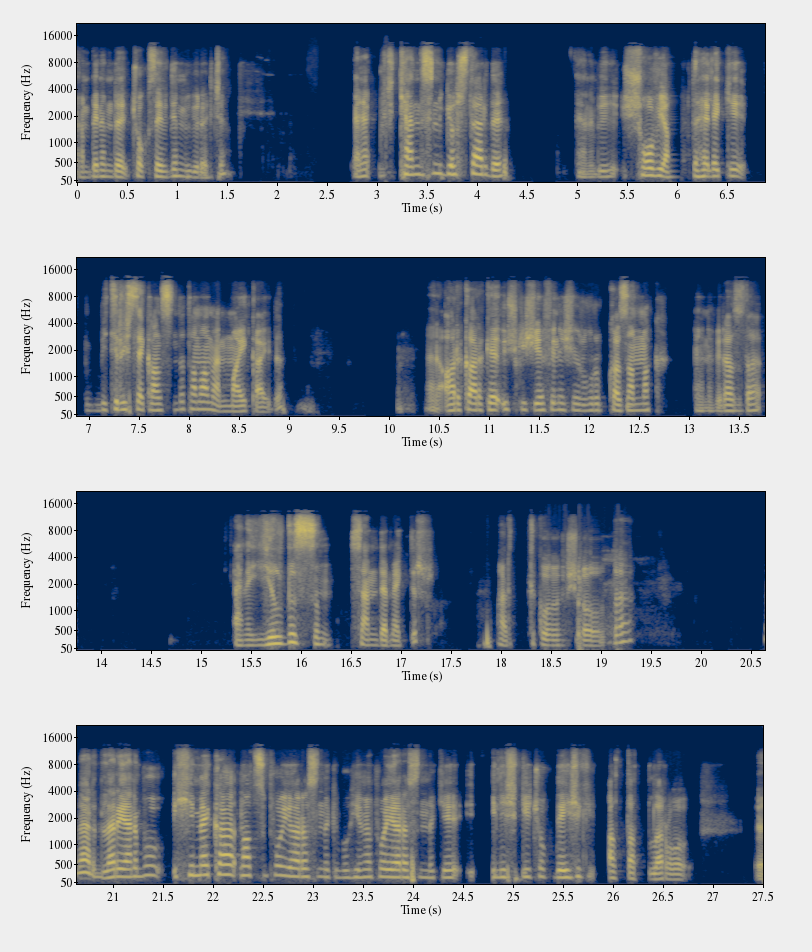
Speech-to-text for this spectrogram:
Yani benim de çok sevdiğim bir güreşçi. Yani kendisini gösterdi. Yani bir şov yaptı. Hele ki bitiriş sekansında tamamen Maika'ydı. Yani arka arkaya 3 kişiye finisher vurup kazanmak yani biraz da yani yıldızsın sen demektir. Artık o şovda. Verdiler. Yani bu Himeka Natsupoi arasındaki bu Himepoi arasındaki ilişkiyi çok değişik atlattılar o e,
